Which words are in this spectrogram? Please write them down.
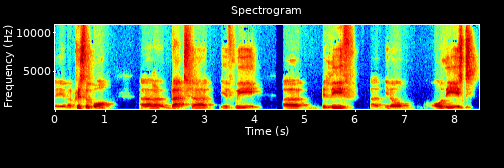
a, a crystal ball. Uh, no. But uh, if we uh, believe, you know, all these,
